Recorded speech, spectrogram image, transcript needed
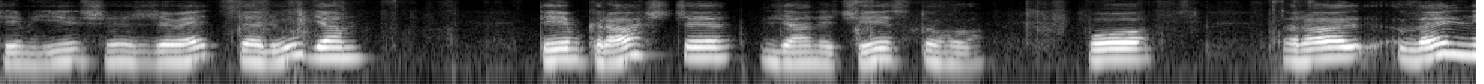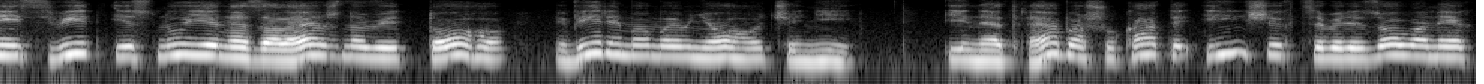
чим гірше живеться людям, тим краще для нечистого. Паралельний світ існує незалежно від того, віримо ми в нього чи ні. І не треба шукати інших цивілізованих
